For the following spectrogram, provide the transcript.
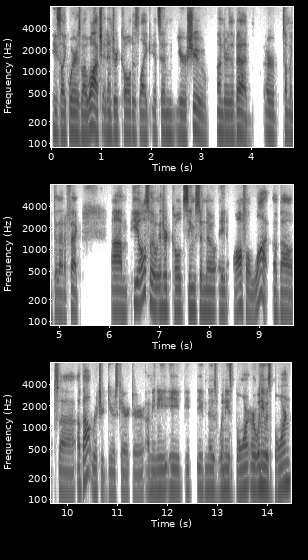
he's like where's my watch and indrid cold is like it's in your shoe under the bed or something to that effect um, he also Indrid Cold seems to know an awful lot about uh, about Richard Gere's character. I mean, he, he he he knows when he's born or when he was born.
